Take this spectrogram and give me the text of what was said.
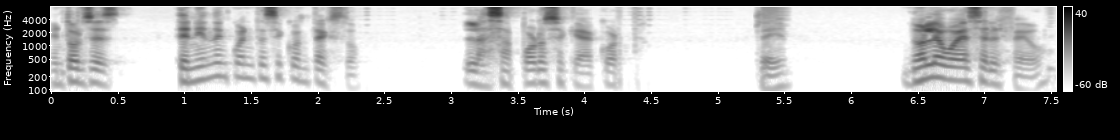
Entonces, teniendo en cuenta ese contexto, la Sapporo se queda corta. Sí. No le voy a hacer el feo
